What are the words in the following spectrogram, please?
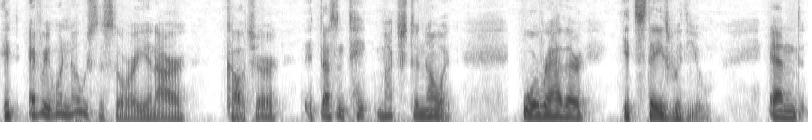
it, everyone knows the story in our culture. It doesn't take much to know it, or rather, it stays with you. And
